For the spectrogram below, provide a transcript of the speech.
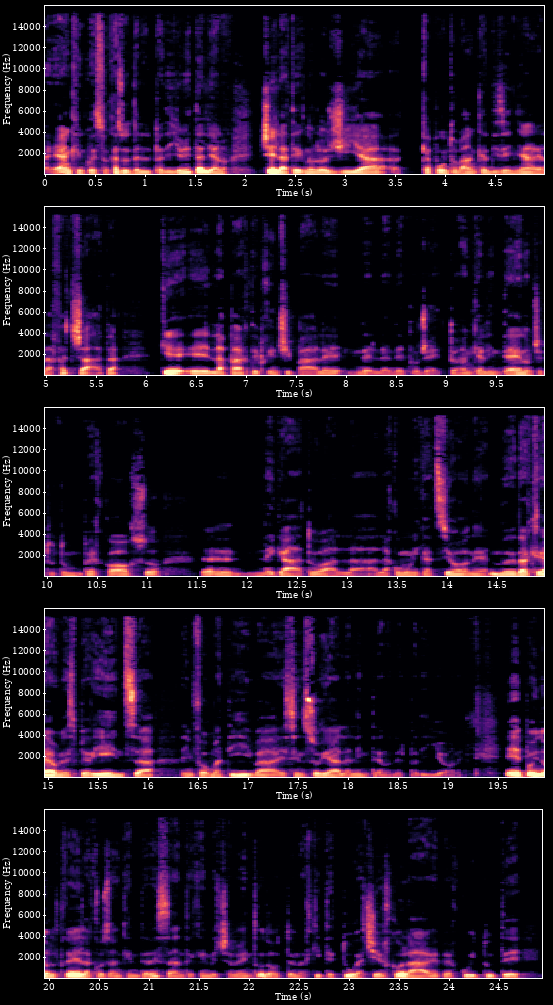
eh, anche in questo caso del padiglione italiano c'è la tecnologia che appunto va anche a disegnare la facciata che è la parte principale del, del progetto. Anche all'interno c'è tutto un percorso eh, legato alla, alla, comunicazione, da creare un'esperienza informativa e sensoriale all'interno del padiglione. E poi inoltre la cosa anche interessante che invece aveva introdotto è un'architettura circolare per cui tutte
